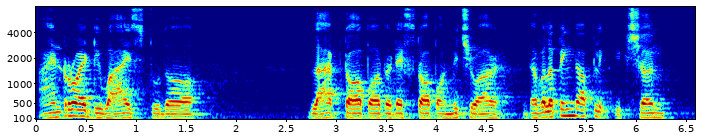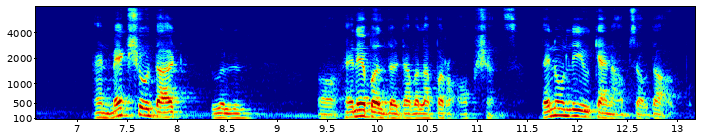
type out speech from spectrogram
Android device to the laptop or the desktop on which you are developing the application and make sure that you will uh, enable the developer options. Then only you can observe the output.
